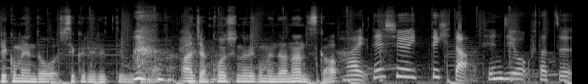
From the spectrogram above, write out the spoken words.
レコメンドしてくれるっていうことがあんちゃん今週のレコメンドは何ですか？はい先週行ってきた展示を2つ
